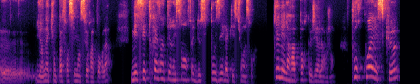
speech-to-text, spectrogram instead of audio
Euh, il y en a qui n'ont pas forcément ce rapport-là. Mais c'est très intéressant en fait de se poser la question à soi. Quel est le rapport que j'ai à l'argent? Pourquoi est-ce que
